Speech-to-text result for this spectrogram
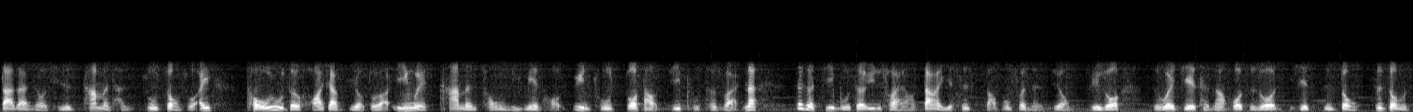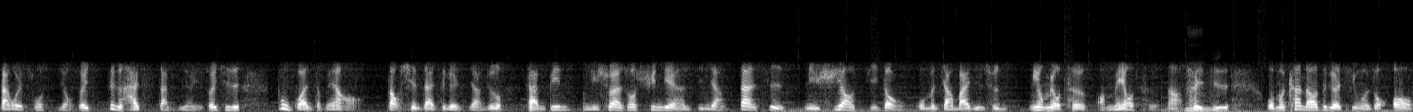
大战的时候，其实他们很注重说，哎，投入的滑翔机有多少？因为它能从里面哦运出多少吉普车出来。那这个吉普车运出来哦，当然也是少部分人使用，比如说。指挥阶层啊，或者是说一些辎重辎重的单位所使用，所以这个还是伞兵而已。所以其实不管怎么样哦，到现在这个也是这样，就是说伞兵你虽然说训练很精良，但是你需要机动。我们讲白点就是你有没有车啊？没有车。那所以其实。我们看到这个新闻说，哦，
